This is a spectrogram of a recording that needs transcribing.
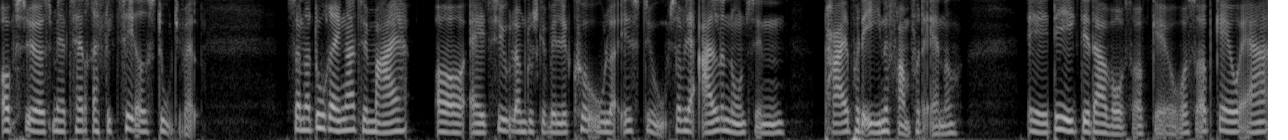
opsøger os med at tage et reflekteret studievalg. Så når du ringer til mig og er i tvivl om, du skal vælge KU eller SDU, så vil jeg aldrig nogensinde pege på det ene frem for det andet. Øh, det er ikke det, der er vores opgave. Vores opgave er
